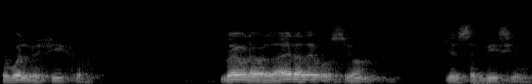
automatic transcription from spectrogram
se vuelve fija. Luego la verdadera devoción y el servicio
